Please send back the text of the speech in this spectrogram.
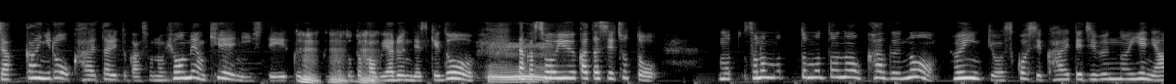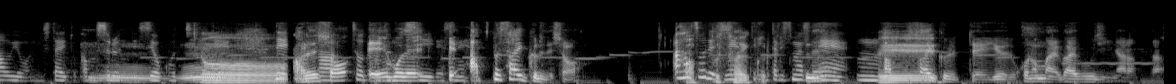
若干色を変えたりとか、その表面をきれいにしていくこととかをやるんですけど、うん、なんかそういう、形でちょっと、もそのもともとの家具の雰囲気を少し変えて自分の家に合うようにしたりとかもするんですよ、うんこっちで。であれでしょ？なんかちょっと英語でねえ、 upcycle でしょ？あ、そうですね。 upcycle 言ったりしますね。うん。アップサイクルっていう、この前外国人に習った。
